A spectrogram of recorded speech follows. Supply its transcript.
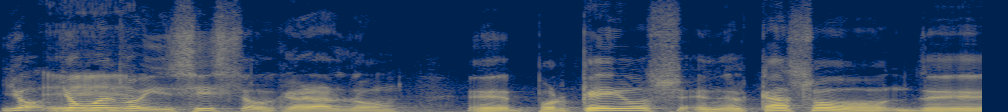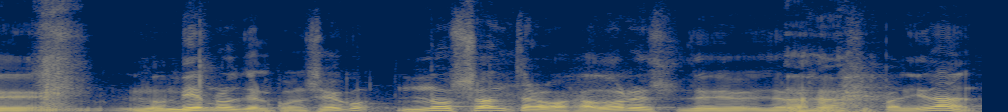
Yo, yo eh, vuelvo, insisto, Gerardo, eh, porque ellos, en el caso de los miembros del Consejo, no son trabajadores de, de la municipalidad.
